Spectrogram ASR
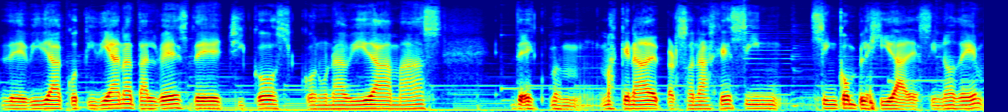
de vida cotidiana, tal vez de chicos con una vida más, de, mm, más que nada de personajes sin, sin complejidades, sino de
